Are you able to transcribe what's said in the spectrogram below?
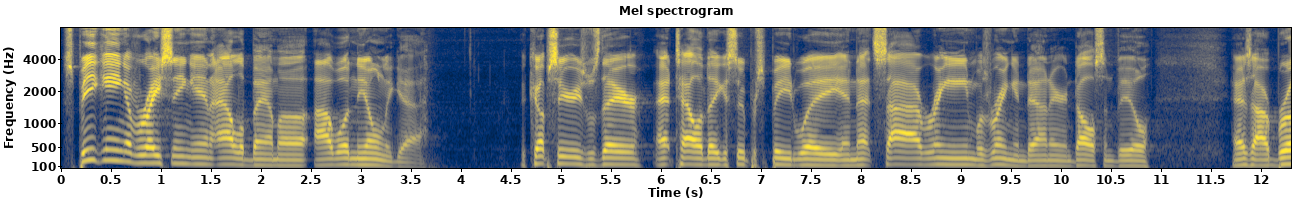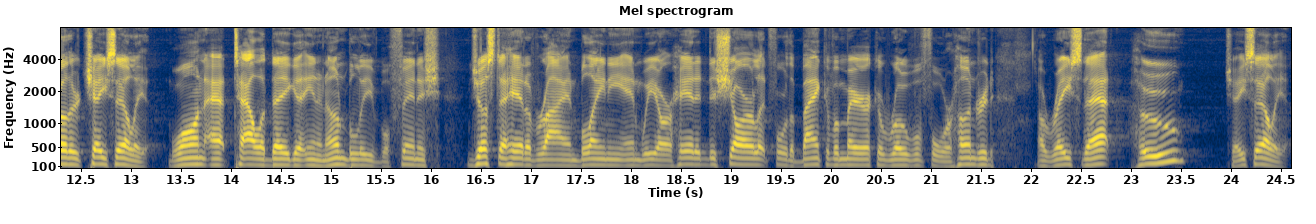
Speaking of racing in Alabama, I wasn't the only guy. The Cup Series was there at Talladega Super Speedway, and that siren was ringing down there in Dawsonville as our brother Chase Elliott won at Talladega in an unbelievable finish, just ahead of Ryan Blaney, and we are headed to Charlotte for the Bank of America Roval 400, a race that who Chase Elliott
